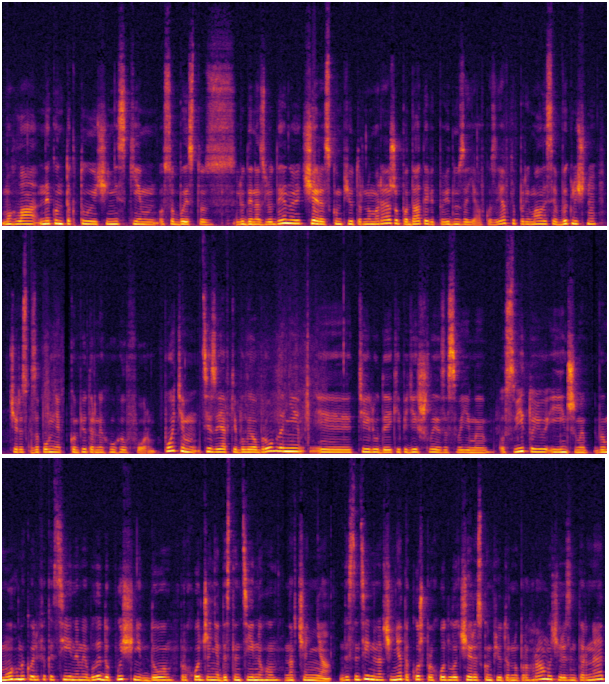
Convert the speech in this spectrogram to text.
могла, не контактуючи ні з ким особисто з людина з людиною, через комп'ютерну мережу подати відповідну заявку. Заявки приймалися виключно через заповнення комп'ютерних Google форм. Потім ці заявки були оброблені, і ті люди, які підійшли за своїми освітою і іншими вимогами кваліфікаційними, були допущені до проходження дистанційного навчання. Дистанційне навчання також проходило через комп'ютерну програму, через інтернет,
